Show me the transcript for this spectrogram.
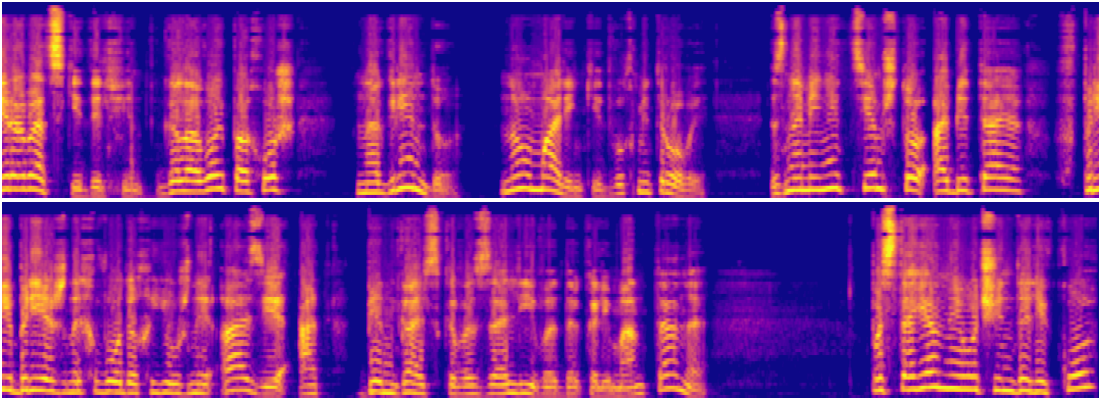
Ироватский дельфин головой похож на гринду, но маленький, двухметровый, знаменит тем, что, обитая в прибрежных водах Южной Азии от Бенгальского залива до Калимантана, постоянно и очень далеко,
